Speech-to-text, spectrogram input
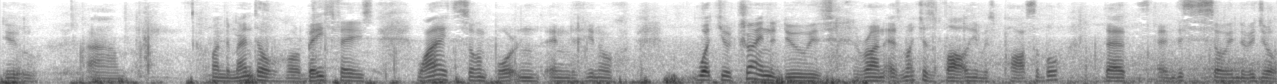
do um, fundamental or base phase why it's so important and you know what you're trying to do is run as much as volume as possible that and this is so individual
